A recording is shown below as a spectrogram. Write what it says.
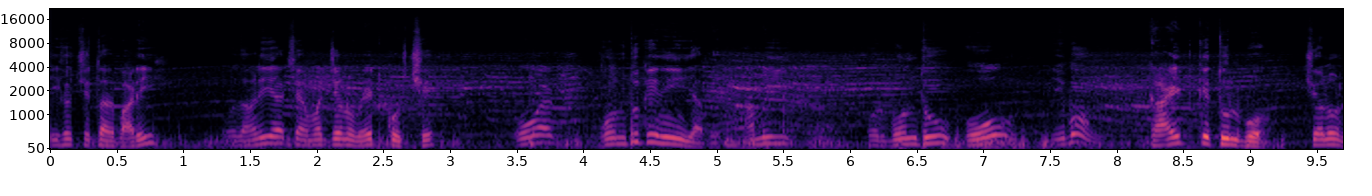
এই হচ্ছে তার বাড়ি। ও দাঁড়িয়ে আছে, আমার জন্য ওয়েট করছে। ও এক বন্ধুকে নিয়ে যাবে। আমি ওর বন্ধু, ও এবং গাইডকে তুলবো। চলুন,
